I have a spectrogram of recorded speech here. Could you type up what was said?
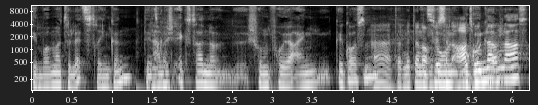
den wollen wir zuletzt trinken. Den habe ich extra schon vorher eingegossen. Ah, damit er noch ein so bisschen ein atmen Burgunderglas,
